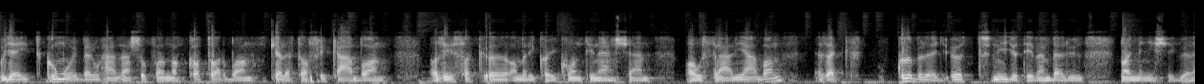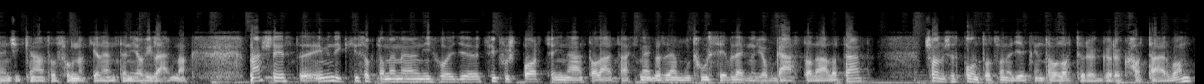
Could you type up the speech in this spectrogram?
Ugye itt komoly beruházások vannak Katarban, Kelet-Afrikában, az észak-amerikai kontinensen, Ausztráliában. Ezek kb. egy 5-4-5 éven belül nagy mennyiségű LNG kínálatot fognak jelenteni a világnak. Másrészt én mindig kiszoktam emelni, hogy Ciprus partjainál találták meg az elmúlt 20 év legnagyobb gáztalálatát. Sajnos ez pont ott van egyébként, ahol a török-görög határ van.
